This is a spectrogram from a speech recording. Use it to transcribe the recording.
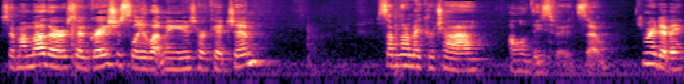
So my mother so graciously let me use her kitchen. So I'm gonna make her try all of these foods. So come here, Debbie.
